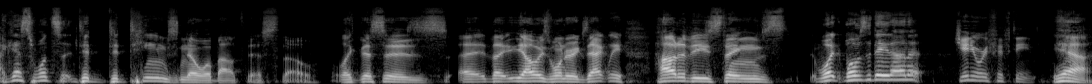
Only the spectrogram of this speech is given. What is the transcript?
I guess once did did teams know about this though? Like this is uh, like, you always wonder exactly how do these things. What what was the date on it? January 15th. Yeah,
